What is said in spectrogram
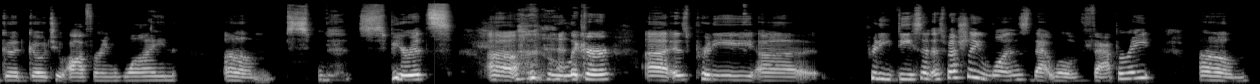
good go-to offering. Wine um, sp- spirits, uh, liquor uh, is pretty uh, pretty decent, especially ones that will evaporate. Um,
